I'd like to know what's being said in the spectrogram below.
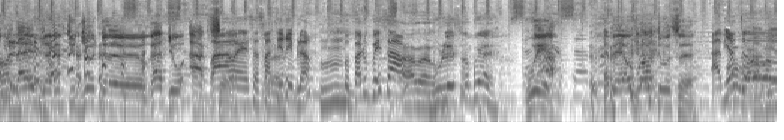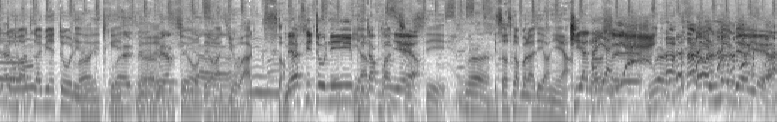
En live dans le studio de Radio Axe. Ouais, ouais, ça sera terrible. Hein. Faut pas louper ça. hein. Ah ben, vous. Oui. Eh bien, au revoir à tous. À bientôt. À bientôt, à très bientôt, les auditrices, Ouais, euh, merci auditeurs à- de Radio Axe. Merci Tony pour ta première. Et ça sera pas la dernière. Qui annonce Aïe, aïe, Ouais. dans le derrière.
